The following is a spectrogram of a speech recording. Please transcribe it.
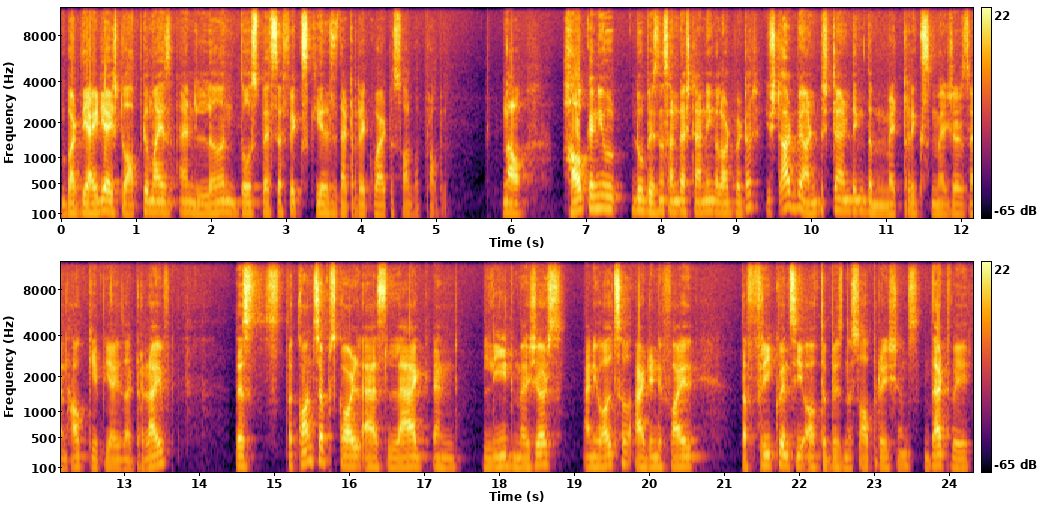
but the idea is to optimize and learn those specific skills that are required to solve a problem. Now, how can you do business understanding a lot better? You start by understanding the metrics, measures, and how KPIs are derived. There's the concepts called as lag and lead measures, and you also identify the frequency of the business operations. That way,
